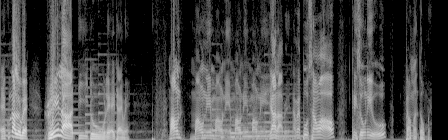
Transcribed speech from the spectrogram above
အဲခုနလိုပဲရေးလာတီဒိုလည်းအဲ့တိုင်းပဲမောင်းမောင်းနေမောင်းနေမောင်းနေမောင်းနေရတာပဲဒါပေမဲ့ပိုဆန်းဝအောင်ထိတ်ဆုံးလေးကိုကြောင်းမှန်သုံးမယ်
